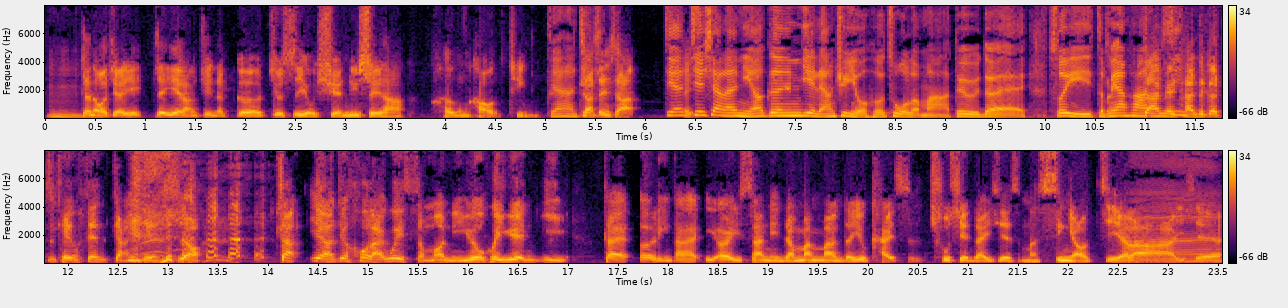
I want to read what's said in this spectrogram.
嗯，真的，我觉得这叶良俊的歌就是有旋律，所以它很好听。这样，那等一下，接接下来你要跟叶良俊有合作了嘛？对不对？所以怎么样？哈，在还没谈这个之前，先讲一点事哦。像叶良俊后来为什么你又会愿意？在二零大概一二一三年，这样慢慢的又开始出现在一些什么星耀节啦，一些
